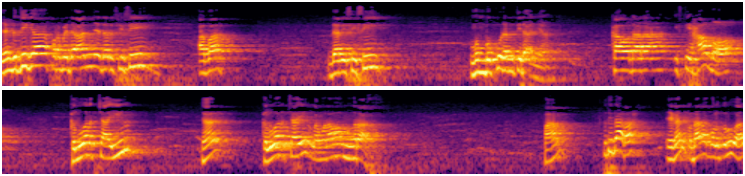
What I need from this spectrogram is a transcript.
yang ketiga perbedaannya dari sisi apa? Dari sisi membeku dan tidaknya. Kalau darah istihadah keluar cair, ya, keluar cair lama-lama mengeras. Paham? Seperti darah, ya kan? Darah kalau keluar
